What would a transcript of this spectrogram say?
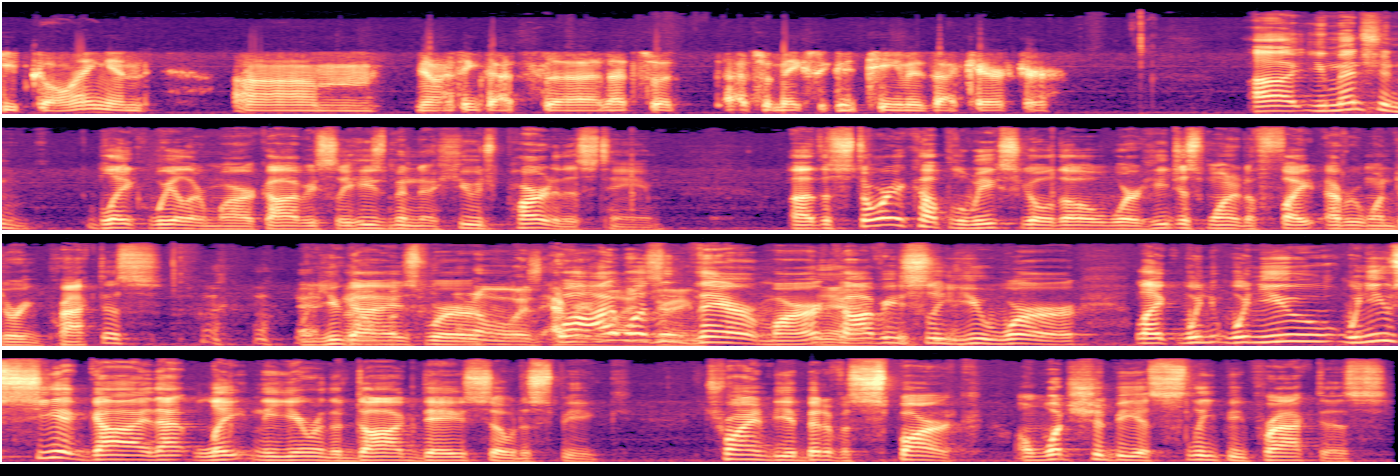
keep going and um, you know I think that's uh, that's what that's what makes a good team is that character. Uh, you mentioned Blake Wheeler, Mark. Obviously, he's been a huge part of this team. Uh, the story a couple of weeks ago, though, where he just wanted to fight everyone during practice, when you guys were. I well, I wasn't during... there, Mark. Yeah. Obviously, you were. Like when when you when you see a guy that late in the year in the dog days, so to speak, try and be a bit of a spark on what should be a sleepy practice.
